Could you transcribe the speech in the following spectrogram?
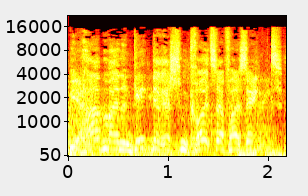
Wir haben einen gegnerischen Kreuzer versenkt.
